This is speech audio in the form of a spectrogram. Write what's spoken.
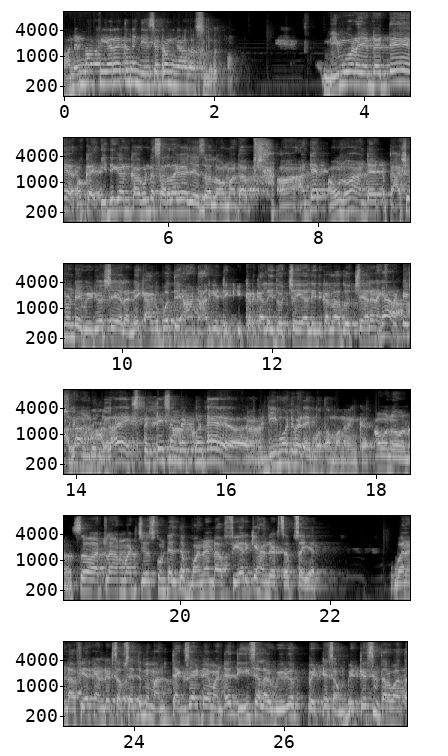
వన్ అండ్ హాఫ్ ఇయర్ అయితే నేను చేసేటోని కాదు అసలు. మేము కూడా ఏంటంటే ఒక ఇది కానీ కాకుండా సరదాగా చేసేవాళ్ళం అనమాట అంటే అవును అంటే ప్యాషన్ ఉండే వీడియోస్ చేయాలని కాకపోతే ఆ టార్గెట్ ఇక్కడికల్లా ఇది వచ్చేయాలి ఇది కల్లా అది వచ్చేయాలని ఎక్స్పెక్టేషన్ ఉండేది ఎక్స్పెక్టేషన్ పెట్టుకుంటే డిమోటివేట్ అయిపోతాం మనం ఇంకా. అవునవును. సో అట్లా అన్నమాట చేసుకుంటూ వెళ్తే వన్ అండ్ హాఫ్ ఇయర్కి హండ్రెడ్ సబ్స్ అయ్యారు. One and half year hundred subs అయితే మేము అంత ఎగ్జైట్ అయ్యామంటే తీసి అలా వీడియో పెట్టేసాం పెట్టేసిన తర్వాత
